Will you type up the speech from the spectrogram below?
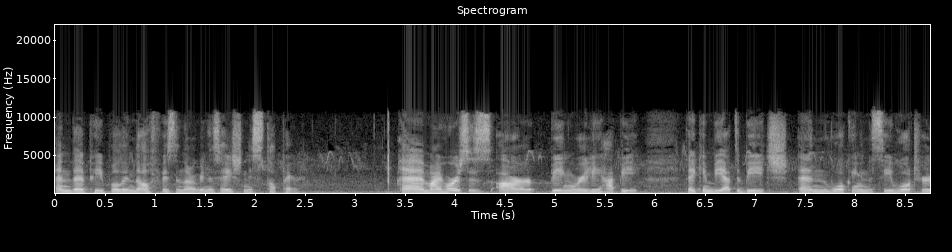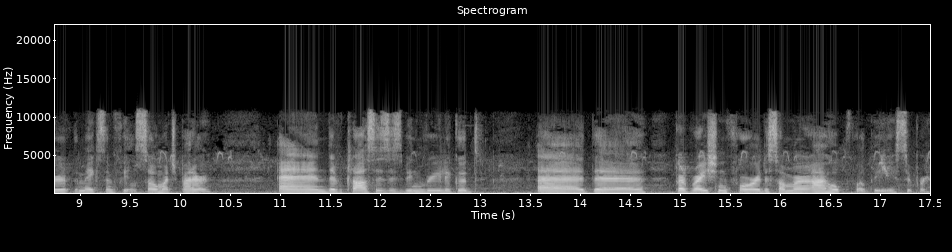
and the people in the office and the organization is top here. Uh, my horses are being really happy. They can be at the beach and walking in the seawater. It makes them feel so much better. And the classes has been really good. Uh, the preparation for the summer, I hope, will be super.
